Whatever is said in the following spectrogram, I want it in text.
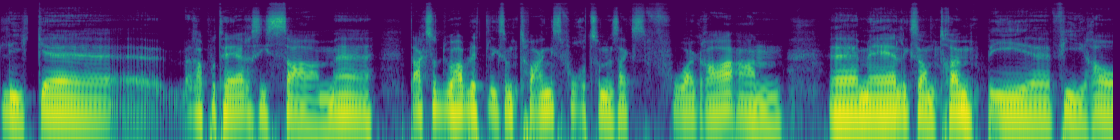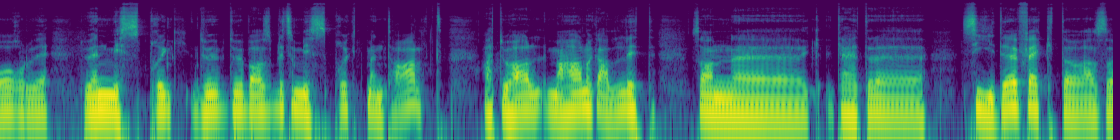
like eh, Rapporteres i samme Det er akkurat som du har blitt liksom tvangsfort som en slags foie gras-and med liksom Trump i eh, fire år, og du er, du er en misbruk du, du er bare blitt så misbrukt mentalt at du har Vi har nok alle litt sånn eh, Hva heter det Sideeffekter, altså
